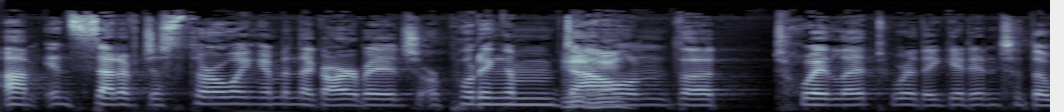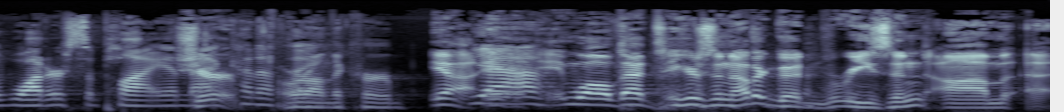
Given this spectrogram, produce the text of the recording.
um, instead of just throwing them in the garbage or putting them down the toilet where they get into the water supply and Sure. that kind of thing or on the curb. Yeah. Yeah. and- well, that's here's another good reason. Um, uh,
